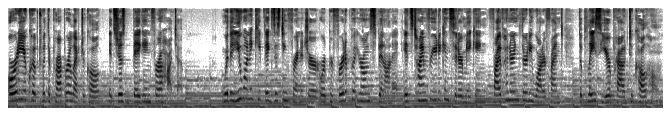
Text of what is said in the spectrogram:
Already equipped with the proper electrical, it's just begging for a hot tub. Whether you want to keep the existing furniture or prefer to put your own spin on it, it's time for you to consider making 530 Waterfront the place you're proud to call home.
